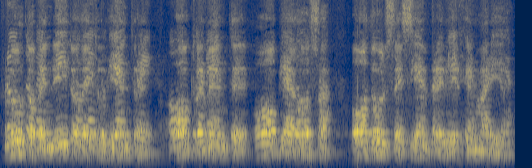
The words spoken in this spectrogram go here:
fruto bendito de tu vientre, oh clemente, oh piadosa, oh dulce siempre Virgen María.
